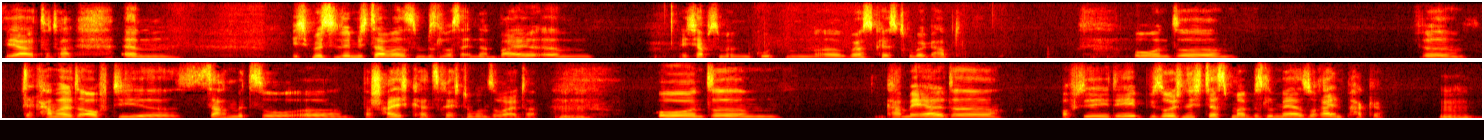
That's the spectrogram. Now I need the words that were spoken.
Ja, total. Ähm, ich müsste nämlich da was ein bisschen was ändern, weil ähm, ich habe es mit einem guten äh, Worst Case drüber gehabt. Und ähm, äh, der kam halt auf die äh, Sachen mit so äh, Wahrscheinlichkeitsrechnung und so weiter. Mhm. Und ähm, kam er halt äh, auf die Idee, wieso ich nicht das mal ein bisschen mehr so reinpacke. Mhm.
